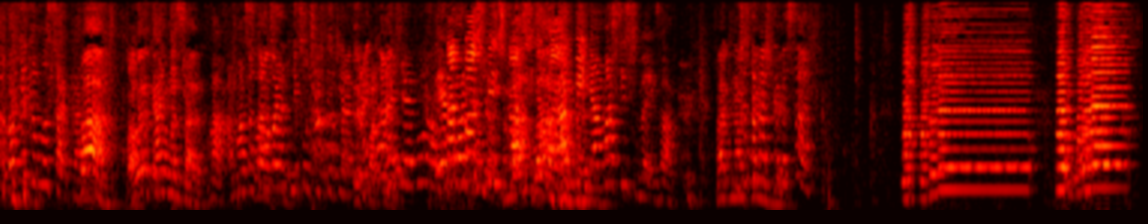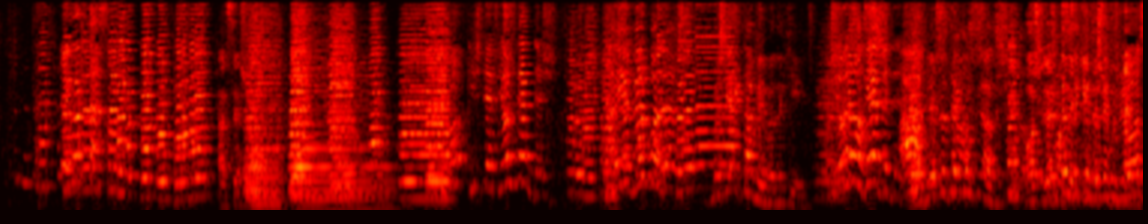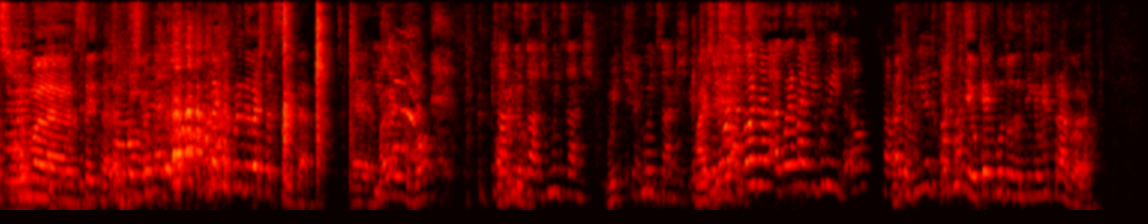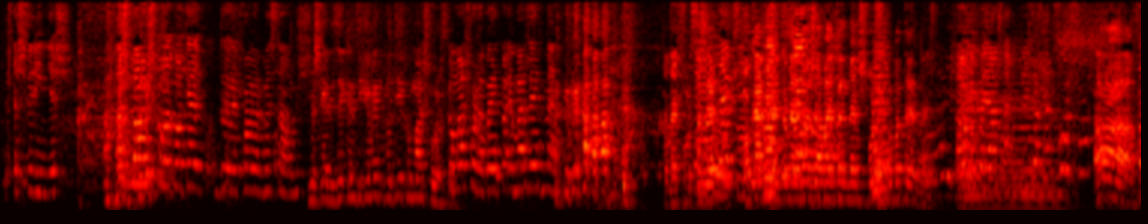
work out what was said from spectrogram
agora tem que amassar, cara. Vá! Vá. Agora tem que amassar. Vá, amassa Então agora tinha posto isto aqui. Ai, ai, já é bom. É Tá a mais fixe, melhor. Carminha. Vá, Carminha, amassa isso bem, vá. Vá que Já nós está mais queremos ver. cabaçado. Agora está só. Ah, sim, Oh, Isto é filhos bébedas. Aí é bem para Mas quem é que está bêbado aqui? Filhos bébedas. Ah, devia fazer com filhosos. Os filhos vão Estamos ser aqui a quintas fazer por filhosos bêbados. numa receita antiga. Como é que aprendeu esta receita? É, Isto mãe, é- avó? Já há Aprendeu. muitos anos, muitos anos. Muitos? Muitos anos. Mais Mas 10? agora, agora, já, agora é mais evoluída. Está mais Então, evoluída do que Mas as- porquê? O que é que mudou de antigamente para agora? As farinhas. As mãos com qualquer de qual armaçamos. Mas quer dizer que antigamente batia com mais força. Com mais força, agora é mais levemente. Também força É, já. O Carminha também agora já vai tendo menos força para bater, não é? Já está de força. Ah,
